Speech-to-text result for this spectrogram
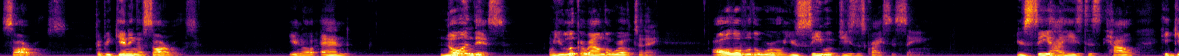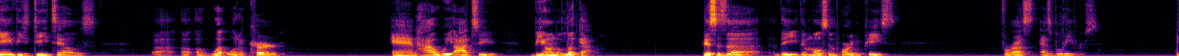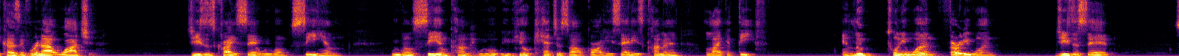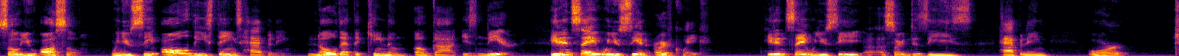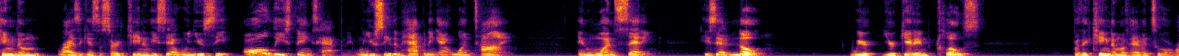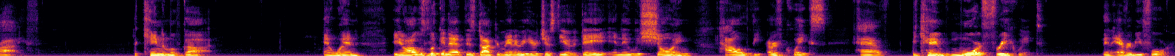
sorrows, the beginning of sorrows. You know, and knowing this, when you look around the world today, all over the world, you see what Jesus Christ is saying. You see how he's this, how he gave these details uh, of what would occur and how we ought to be on the lookout. This is a uh, the the most important piece for us as believers. Because if we're not watching, Jesus Christ said we won't see him. We won't see him coming. We will, he'll catch us off guard. He said he's coming like a thief. In Luke 21 31, Jesus said, So you also, when you see all these things happening, know that the kingdom of God is near. He didn't say when you see an earthquake, he didn't say when you see a, certain disease happening or kingdom rise against a certain kingdom. He said, when you see all these things happening, when you see them happening at one time, in one setting, he said, no, we're you're getting close for the kingdom of heaven to arrive. The kingdom of God. And when you know, I was looking at this documentary here just the other day, and it was showing how the earthquakes have became more frequent than ever before.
